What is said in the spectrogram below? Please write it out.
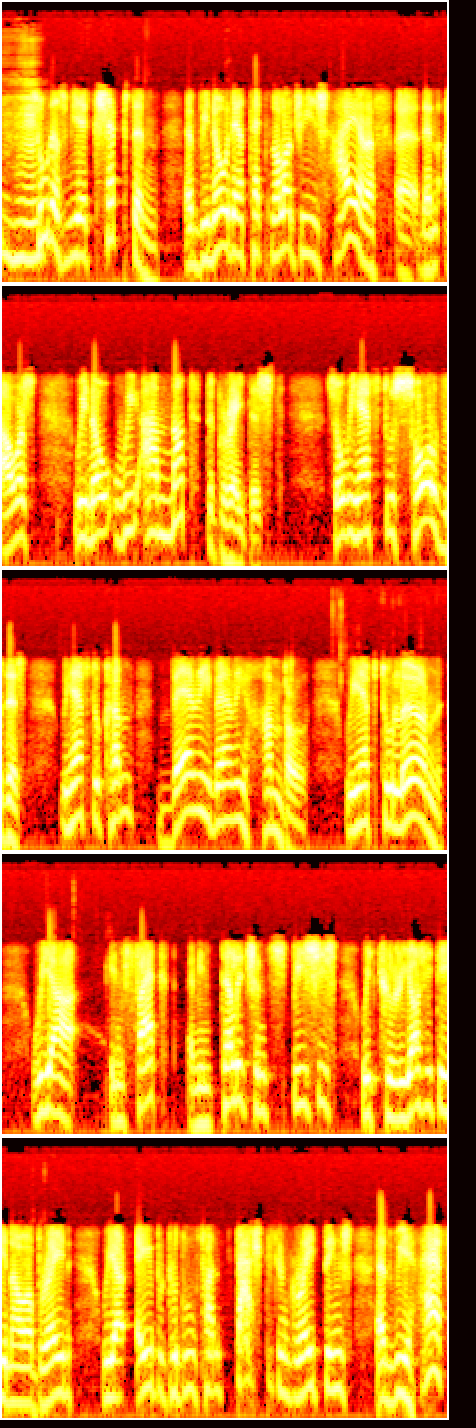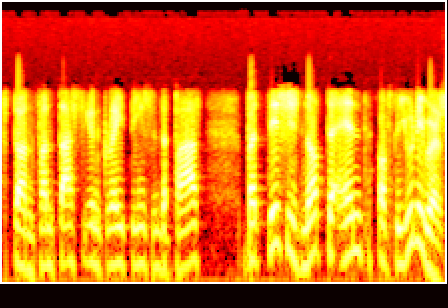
Mm-hmm. Soon as we accept them and we know their technology is higher uh, than ours, we know we are not the greatest. So we have to solve this. We have to come very, very humble. We have to learn. We are, in fact, an intelligent species with curiosity in our brain. We are able to do fantastic and great things, and we have done fantastic and great things in the past. But this is not the end of the universe.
